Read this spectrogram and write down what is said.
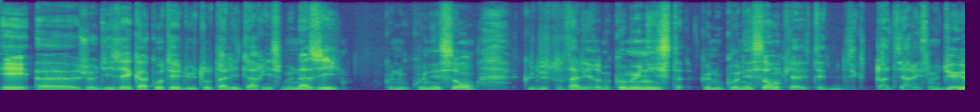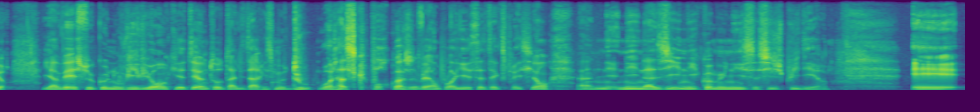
Et je disais qu'à côté du totalitarisme nazi, que nous connaissons, du totalitarisme communiste que nous connaissons, qui a été un totalitarisme dur, il y avait ce que nous vivions qui était un totalitarisme doux. Voilà ce que, pourquoi j'avais employé cette expression, hein, ni nazi ni communiste, si je puis dire. Et,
